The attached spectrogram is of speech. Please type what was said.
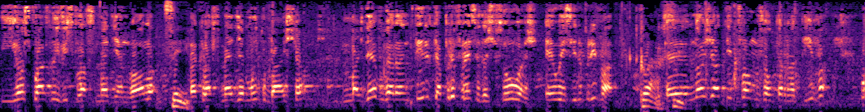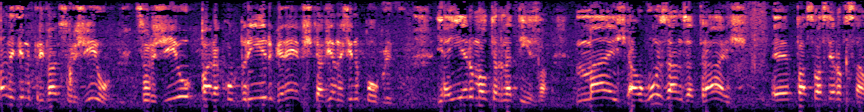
e hoje quase não existe classe média em Angola, Sim. a classe média é muito baixa, mas devo garantir que a preferência das pessoas é o ensino privado. Claro, Eh, nós já tivemos alternativa. Quando o ensino privado surgiu, surgiu para cobrir greves que havia no ensino público. E aí era uma alternativa. Mas, alguns anos atrás, eh, passou a ser opção.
